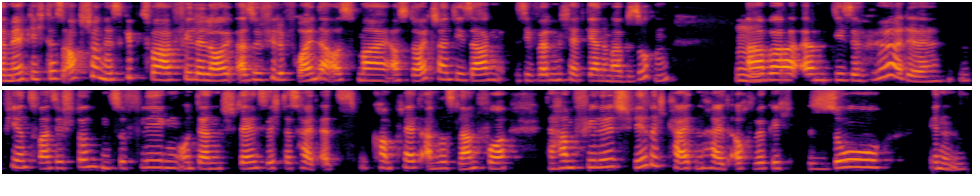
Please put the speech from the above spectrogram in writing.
da merke ich das auch schon. Es gibt zwar viele Leute, also viele Freunde aus, mal, aus Deutschland, die sagen, sie würden mich halt gerne mal besuchen, mhm. aber ähm, diese Hürde, 24 Stunden zu fliegen und dann stellen sich das halt als komplett anderes Land vor, da haben viele Schwierigkeiten halt auch wirklich so in,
